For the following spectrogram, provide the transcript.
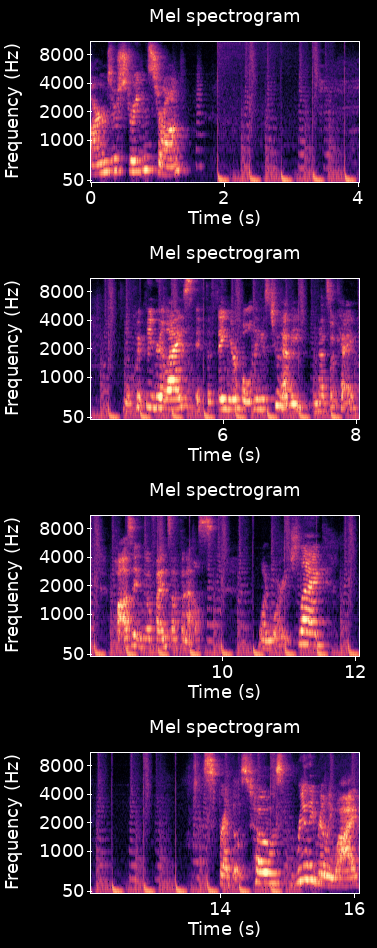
Arms are straight and strong. You'll quickly realize if the thing you're holding is too heavy, and that's okay. Pause it and go find something else. One more each leg. Spread those toes really, really wide.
